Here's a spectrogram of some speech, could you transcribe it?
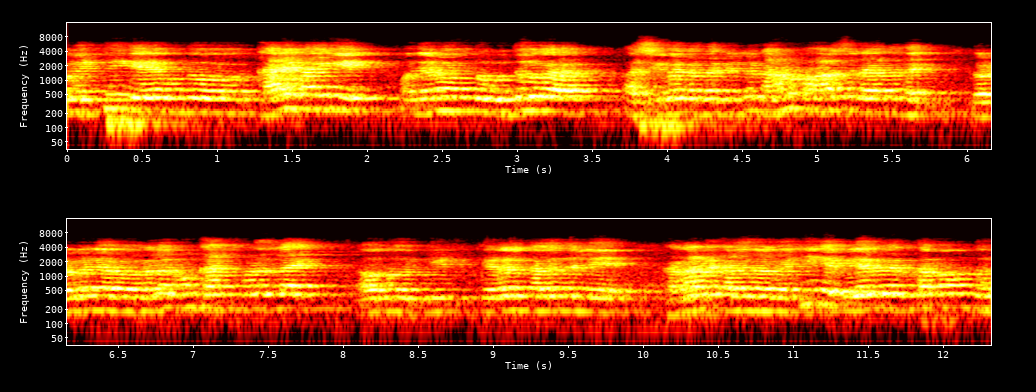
ವ್ಯಕ್ತಿಗೆ ಒಂದು ಕಾಯಮಾಗಿ ಒಂದೇನೋ ಒಂದು ಉದ್ಯೋಗ ಆ, ಸಿಗ್ಬೇಕಂತ ನಾನು ಬಹಳ ಸಲ ಆಗ್ತದೆ. ಗೌರ್ಮೆಂಟ್ ಅವರೆಲ್ಲ ಹಾಕಿಬಿಡೋದಿಲ್ಲ ಅವರು ಕೇರಳ ಕಾಲದಲ್ಲಿ ಕರ್ನಾಟಕ ಕಾಲದಲ್ಲಿ ಹೀಗೆ ಬೇರೆ ಬೇರೆ ತಮ್ಮ ಒಂದು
